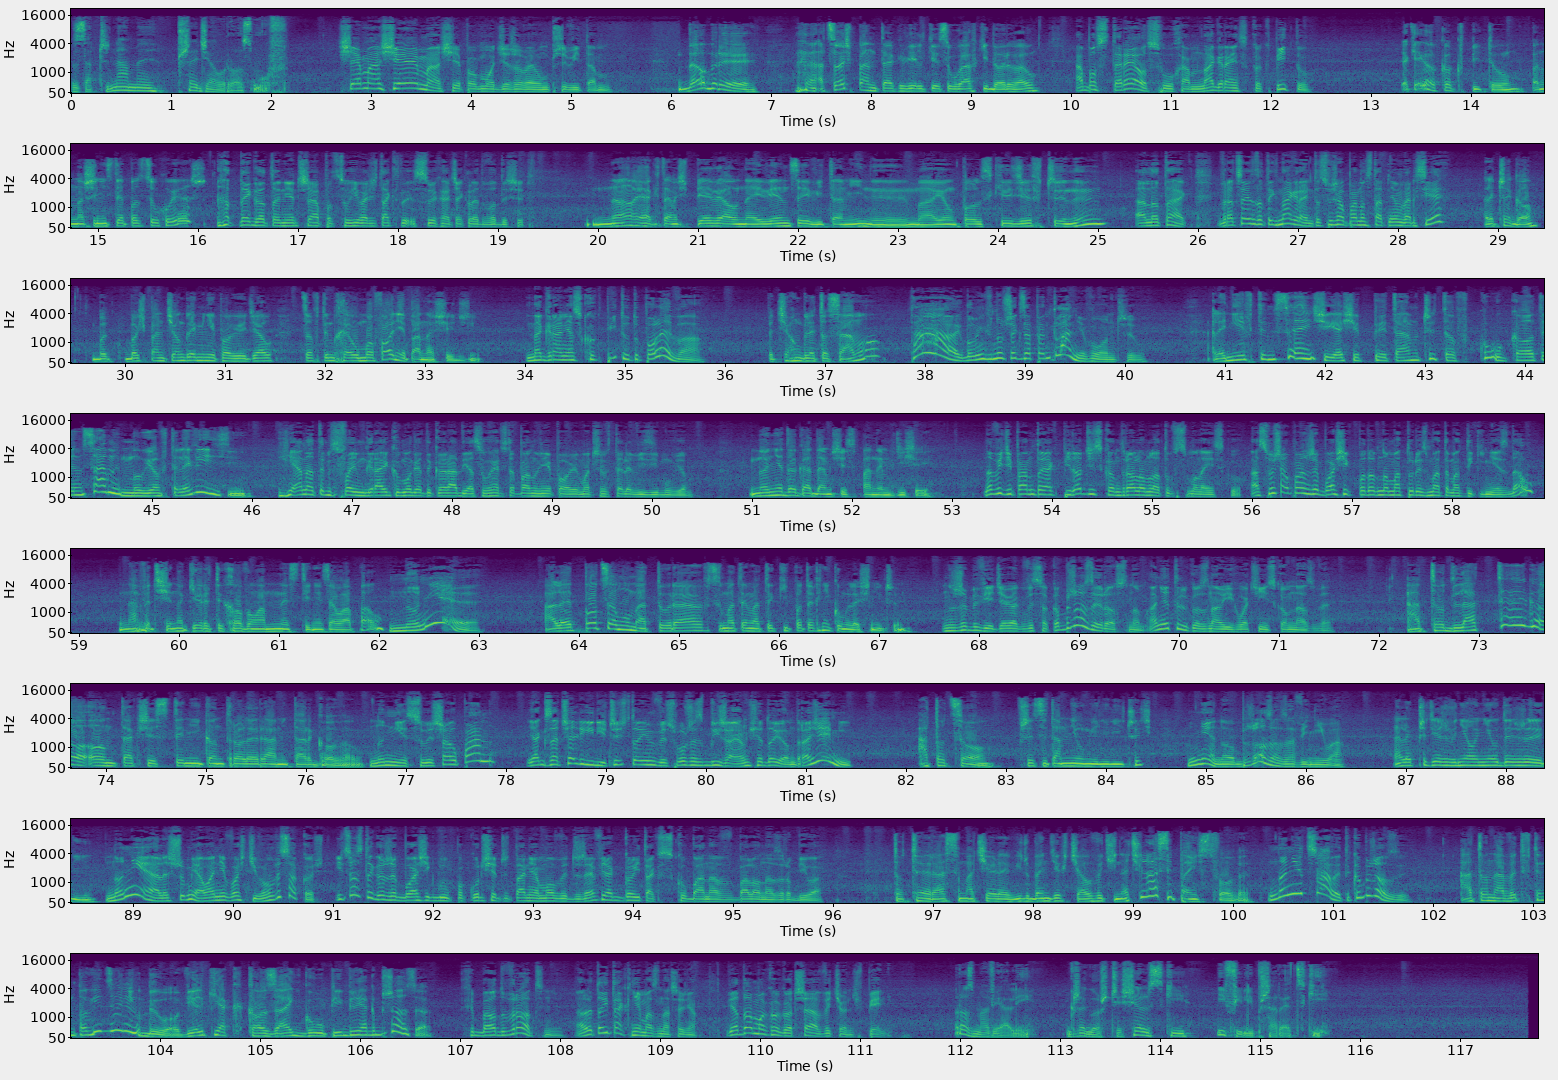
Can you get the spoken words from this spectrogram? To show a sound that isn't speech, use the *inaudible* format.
Zaczynamy przedział rozmów. Siema, siema się po młodzieżowemu przywitam. Dobry! A coś pan tak wielkie słuchawki dorwał? A bo stereo słucham nagrań z kokpitu. Jakiego kokpitu? Pan maszynistę podsłuchujesz? *laughs* A tego to nie trzeba podsłuchiwać, i tak słychać jak ledwo dyszy. No, jak tam śpiewał, najwięcej witaminy mają polskie dziewczyny? A no tak, wracając do tych nagrań, to słyszał pan ostatnią wersję? Ale czego? Bo, boś pan ciągle mi nie powiedział, co w tym hełmofonie pana siedzi. Nagrania z kokpitu tu polewa. To ciągle to samo? Tak, bo mi wnuczek zapętlanie włączył. Ale nie w tym sensie. Ja się pytam, czy to w kółko o tym samym mówią w telewizji. Ja na tym swoim grajku mogę tylko radia słuchać, to panu nie powiem, o czym w telewizji mówią. No nie dogadam się z panem dzisiaj. No widzi pan to jak piloci z kontrolą lotu w Smoleńsku. A słyszał pan, że Błasik podobno matury z matematyki nie zdał? Nawet się na giertychową amnestię nie załapał? No nie! Ale po co mu matura z matematyki po technikum leśniczym? No żeby wiedział jak wysoko brzozy rosną, a nie tylko znał ich łacińską nazwę. A to dlatego on tak się z tymi kontrolerami targował. No nie słyszał pan? Jak zaczęli liczyć, to im wyszło, że zbliżają się do jądra Ziemi. A to co? Wszyscy tam nie umieli liczyć? Nie no, brzoza zawiniła. Ale przecież w nią nie uderzyli. No nie, ale szumiała niewłaściwą wysokość. I co z tego, że Błasik był po kursie czytania mowy drzew, jak go i tak skubana w balona zrobiła? To teraz Macierewicz będzie chciał wycinać lasy państwowe. No nie całe, tylko brzozy. A to nawet w tym powiedzeniu było. Wielki jak koza i głupi jak brzoza. Chyba odwrotnie, ale to i tak nie ma znaczenia. Wiadomo, kogo trzeba wyciąć w pień. Rozmawiali Grzegorz Ciesielski i Filip Szarecki.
